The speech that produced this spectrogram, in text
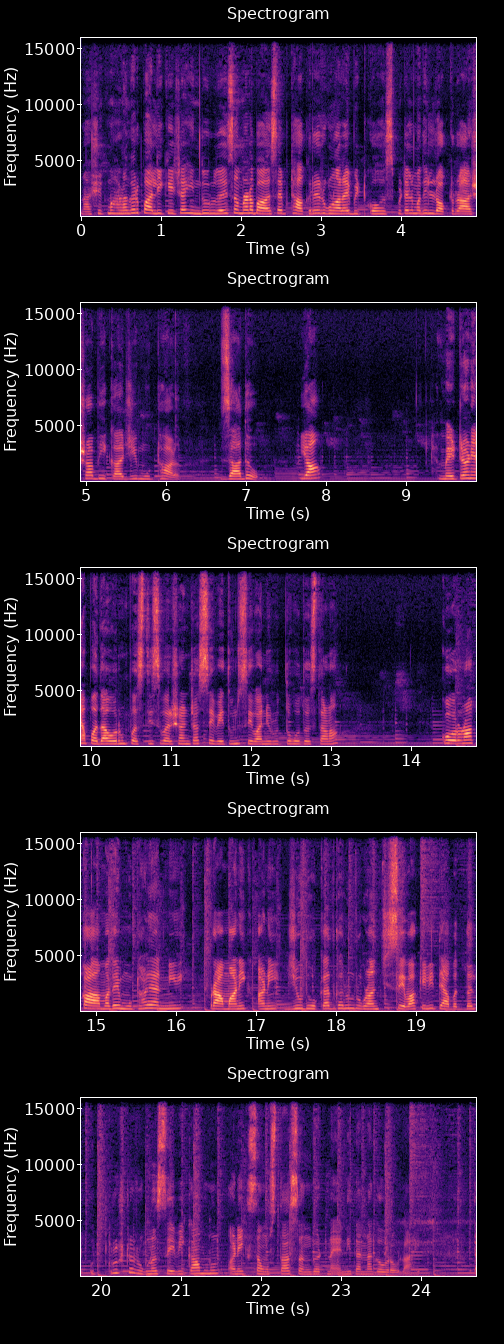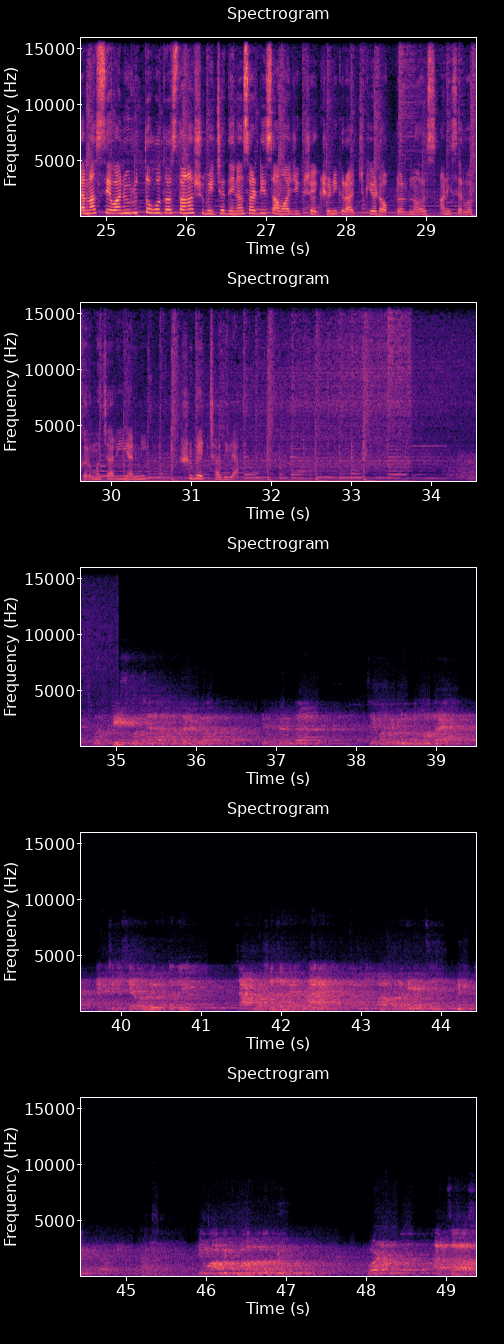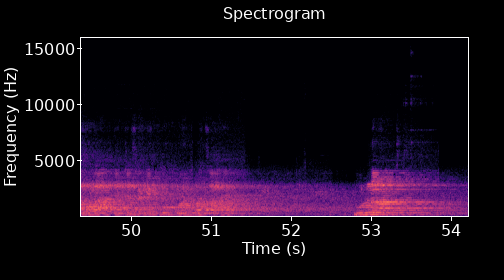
नाशिक महानगरपालिकेच्या हिंदू हृदय सम्राट बाळासाहेब ठाकरे रुग्णालय बिटको हॉस्पिटलमधील डॉक्टर आशा भिकाजी मुठाळ जाधव या मेटण या पदावरून पस्तीस वर्षांच्या सेवेतून सेवानिवृत्त होत असताना कोरोना काळामध्ये मुठाळ यांनी प्रामाणिक आणि जीव धोक्यात घालून रुग्णांची सेवा केली. त्याबद्दल उत्कृष्ट रुग्णसेविका म्हणून अनेक संस्था संघटना यांनी त्यांना गौरवलं आहे. त्यांना सेवानिवृत्त होत असताना शुभेच्छा देण्यासाठी सामाजिक शैक्षणिक राजकीय डॉक्टर नर्स आणि सर्व कर्मचारी यांनी शुभेच्छा दिल्या. बत्तीस वर्षाचा प्रदीर्घ सेवेनंतर सेवानिवृत्त होत आहे. ॲक्च्युली सेवानिवृत्त नाही साठ वर्षाचा वेळ होणार आहे त्यामुळे तुम्हाला परत यायचं किंवा आम्ही तुम्हाला परत घेऊ. पण आजचा हा सोहळा त्यांच्यासाठी खूप महत्त्वाचा आहे. पूर्ण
